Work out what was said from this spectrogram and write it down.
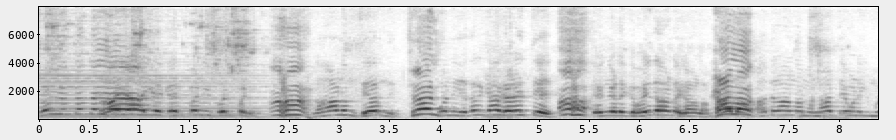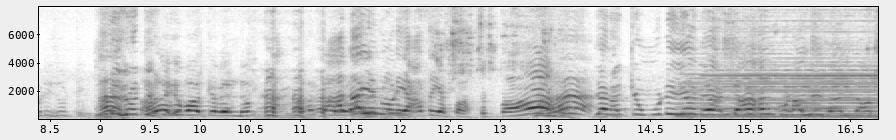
கண்மணி. சொல்லும் தந்தையே தாயாகிய கற்பனை பொற்பனி நானும் சேர்ந்து. உன்னை எதற்காக அழைத்து ஆஹா. எங்களுக்கு வயதான காலம் காலம். அதனால் நம்ம நாட்டை உனக்கு முடிசூட்டி. அழகு பார்க்க வேண்டும் அதான் எங்களுடைய ஆசையப்பா அப்பா, எனக்கு முடியும் வேண்டாம் முடியும் வேண்டாம்.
